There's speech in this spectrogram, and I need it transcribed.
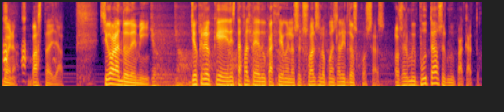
Bueno, basta ya. Sigo hablando de mí. Yo creo que de esta falta de educación en lo sexual solo pueden salir dos cosas. O ser muy puta o ser muy pacato.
